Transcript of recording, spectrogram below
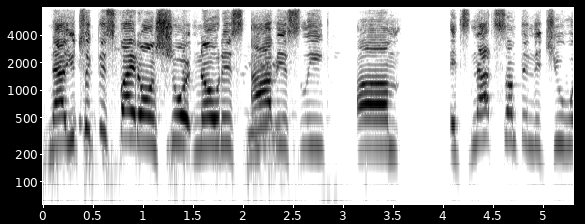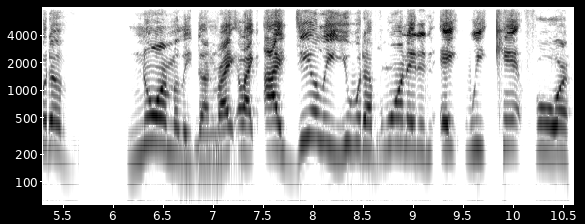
Now you took this fight on short notice. Obviously, um, it's not something that you would have normally done, right? Like ideally, you would have wanted an eight week camp for,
